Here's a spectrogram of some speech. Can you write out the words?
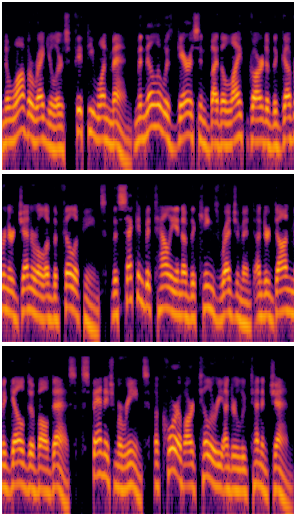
Nawaba regulars 51 men Manila was garrisoned by the Life Guard of the Governor-General of the Philippines, the 2nd Battalion of the King's Regiment under Don Miguel de Valdez, Spanish Marines, a corps of artillery under Lieutenant Gen.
